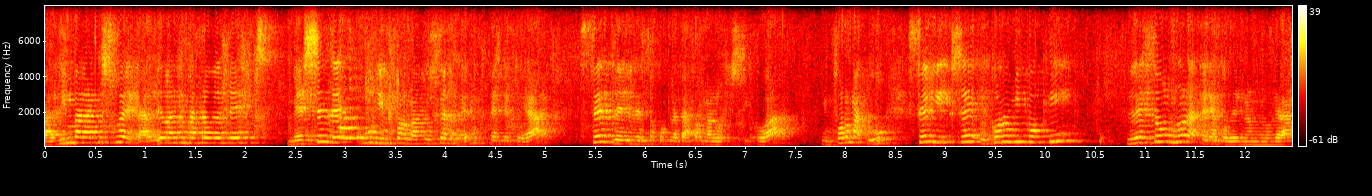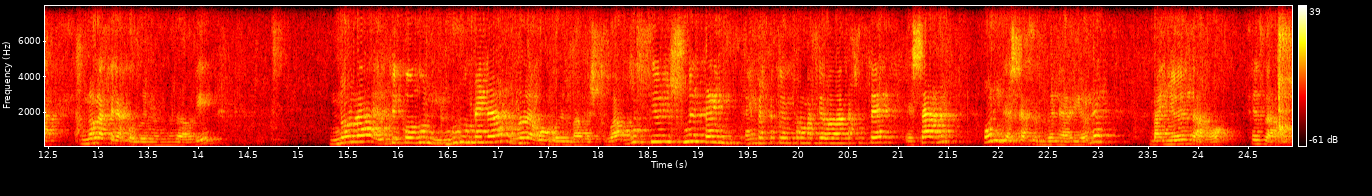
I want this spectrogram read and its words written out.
baldin badakizu eta alde baldin bat zaudete, mesede gur informatu zer den PTP-a, zer den lezoko plataforma logistikoa, informatu, zer, zer ekonomikoki lezo nola aterako den onura, nola aterako den onura hori. nola edukiko duen ingurumena nola egongo den babestua. Guzti hori zuek hain, hainbesteko informazioa badakazute esan, hori da eskatzen duen herri honek, baino ez dago, ez dago.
